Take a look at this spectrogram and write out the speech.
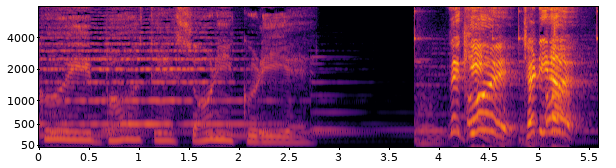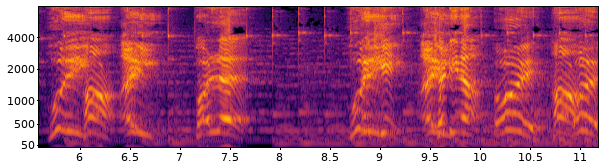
ਕੋਈ ਬਹੁਤ ਹੀ ਸੋਹਣੀ ਕੁੜੀ ਹੈ ਦੇਖੀ ਓਏ, ਛੱਡੀ ਨਾ ਓਏ, ਹੋਈ ਹਾਂ। ਆਈ ਫੜ ਲੈ ਹੋਈ ਦੇਖੀ, ਆਈ। ਛੱਡੀ ਨਾ ਓਏ ਹਾਂ। ਓਏ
